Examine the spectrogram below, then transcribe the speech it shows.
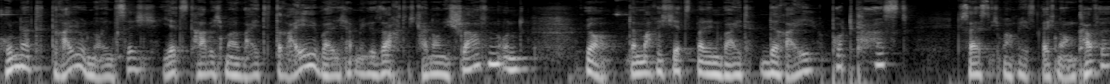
193. Jetzt habe ich mal weit 3, weil ich habe mir gesagt, ich kann noch nicht schlafen und ja, dann mache ich jetzt mal den weit 3 Podcast. Das heißt, ich mache mir jetzt gleich noch einen Kaffee.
